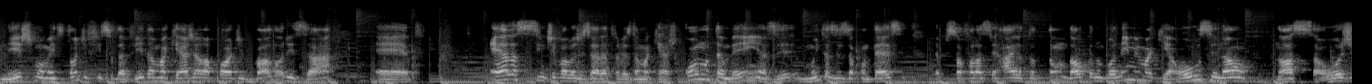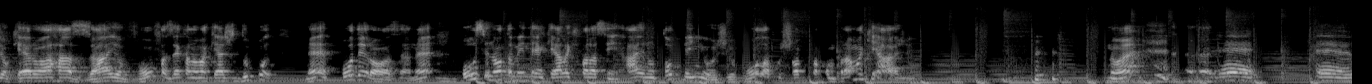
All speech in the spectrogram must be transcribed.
neste momento tão difícil da vida, a maquiagem ela pode valorizar é, ela se sentir valorizada através da maquiagem. Como também, vezes, muitas vezes acontece, a pessoa falar assim, ah, eu tô tão down que eu não vou nem me maquiar. Ou se não, nossa, hoje eu quero arrasar, eu vou fazer aquela maquiagem do, né, poderosa, né? Ou se não, também tem aquela que fala assim, ah, eu não tô bem hoje, eu vou lá pro shopping para comprar maquiagem. não é? é? É,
